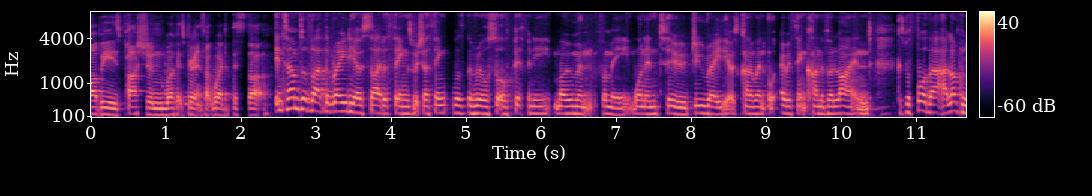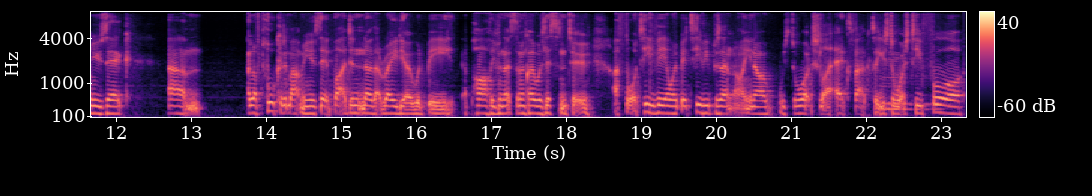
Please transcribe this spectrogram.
hobbies, passion, work experience? Like, where did this start? In terms of like the radio side of things, which I think was the real sort of epiphany moment for me, wanting to do radio is kind of when everything kind of aligned. Because before that, I loved music. Um, I love talking about music, but I didn't know that radio would be a path, even though it's something I always listened to. I thought TV, I want to be a TV presenter. You know, I used to watch like X Factor, I used to watch T4,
